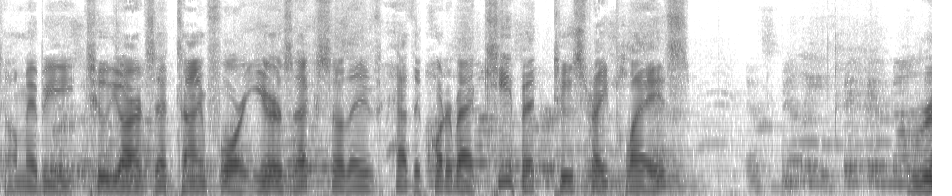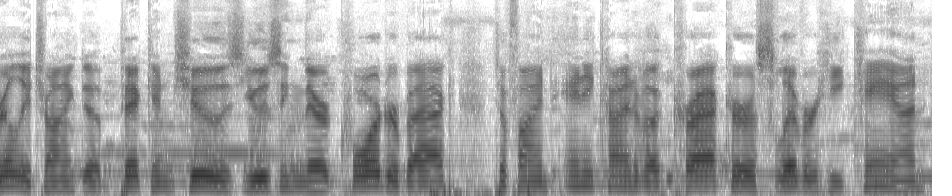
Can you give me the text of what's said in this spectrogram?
So maybe two yards that time for Yurzik. So they've had the quarterback keep it two straight plays really trying to pick and choose using their quarterback to find any kind of a crack or a sliver he can.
